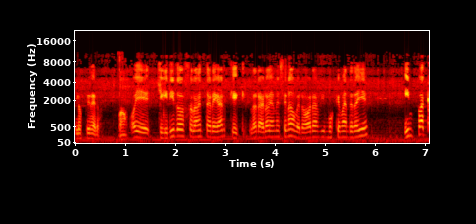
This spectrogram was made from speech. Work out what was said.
los primeros. Oye, chiquitito, solamente agregar que, la otra vez lo había mencionado, pero ahora busqué más en detalle. Impact,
